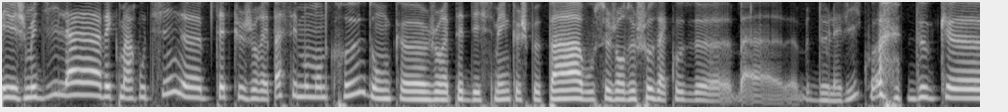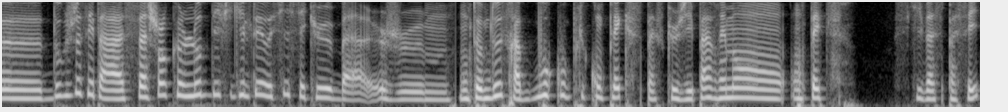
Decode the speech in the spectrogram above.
Mais je me dis là, avec ma routine, peut-être que j'aurai pas ces moments de creux, donc j'aurai peut-être des semaines que je peux pas, ou ce genre de choses à cause de, bah, de la vie, quoi. donc, donc je sais pas, sachant que l'autre difficulté aussi, c'est que bah, je... mon tome 2 sera beaucoup plus complexe parce que j'ai pas vraiment en tête ce qui va se passer.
